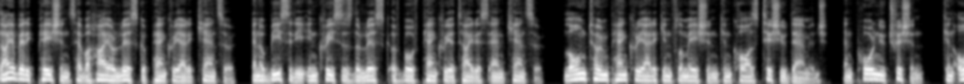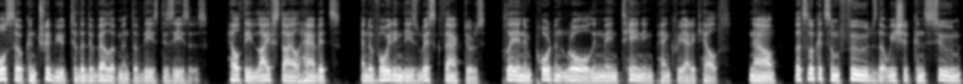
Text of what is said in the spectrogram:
Diabetic patients have a higher risk of pancreatic cancer, and obesity increases the risk of both pancreatitis and cancer. Long-term pancreatic inflammation can cause tissue damage, and poor nutrition can also contribute to the development of these diseases. healthy lifestyle habits, and avoiding these risk factors play an important role in maintaining pancreatic health. Now, let's look at some foods that we should consume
